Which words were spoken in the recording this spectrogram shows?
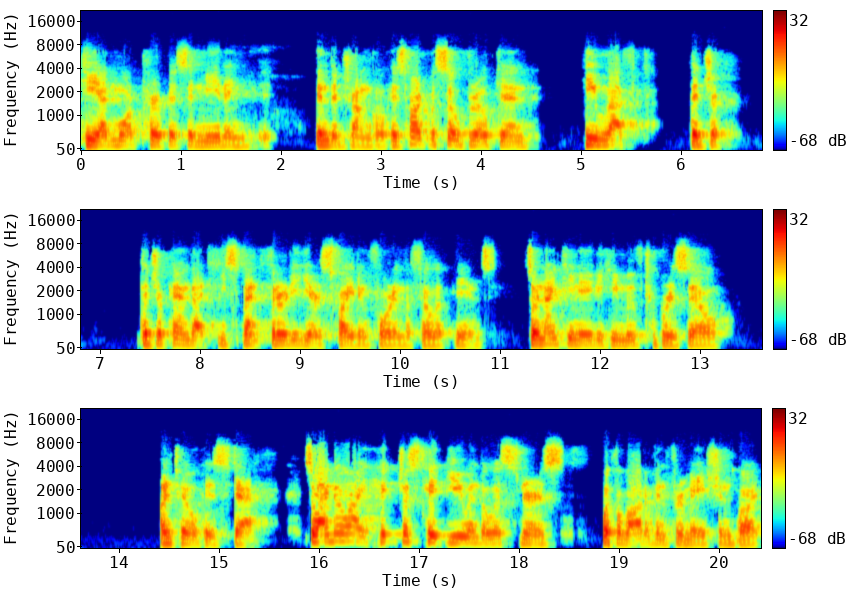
he had more purpose and meaning in the jungle. His heart was so broken, he left the, Ja- the Japan that he spent 30 years fighting for in the Philippines. So in 1980, he moved to Brazil until his death. So I know I hit, just hit you and the listeners with a lot of information, but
